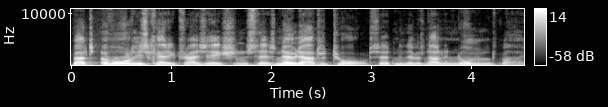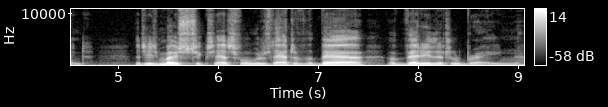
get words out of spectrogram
But of all his characterizations, there's no doubt at all, certainly there was none in Norman's mind, that his most successful was that of the bear of very little brain,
